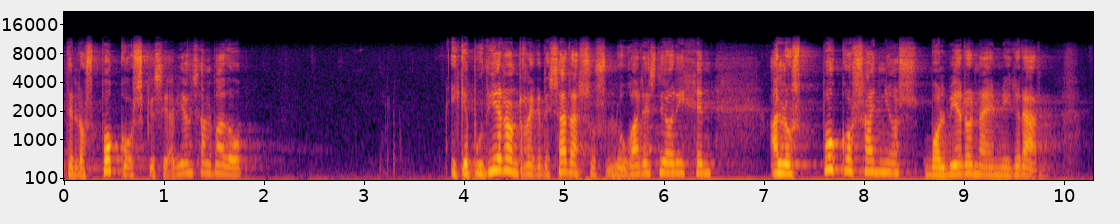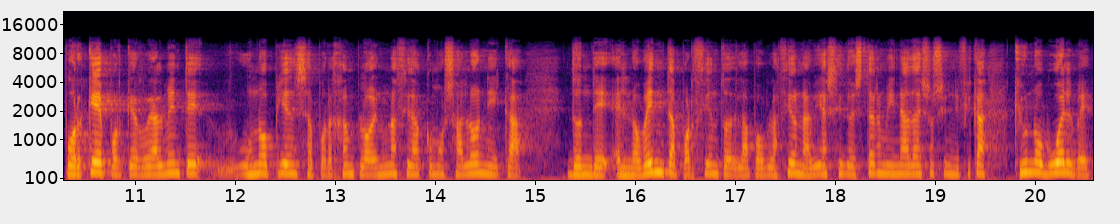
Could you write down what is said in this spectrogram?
de los pocos que se habían salvado y que pudieron regresar a sus lugares de origen, a los pocos años volvieron a emigrar. ¿Por qué? Porque realmente uno piensa, por ejemplo, en una ciudad como Salónica, donde el 90% de la población había sido exterminada, eso significa que uno vuelve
